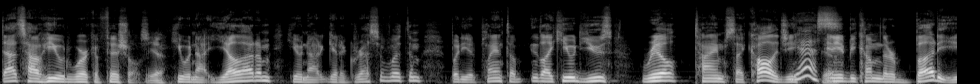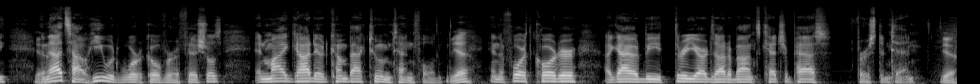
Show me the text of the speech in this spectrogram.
That's how he would work officials. Yeah. He would not yell at them. He would not get aggressive with them, but he would plant a like he would use real time psychology. Yes. And he'd become their buddy. Yeah. And that's how he would work over officials. And my God, it would come back to him tenfold. Yeah. In the fourth quarter, a guy would be three yards out of bounds, catch a pass, first and 10. Yeah.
